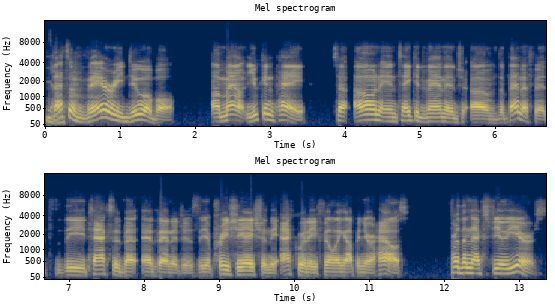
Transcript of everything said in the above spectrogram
Yeah. That's a very doable amount you can pay to own and take advantage of the benefits, the tax adv- advantages, the appreciation, the equity filling up in your house for the next few years.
